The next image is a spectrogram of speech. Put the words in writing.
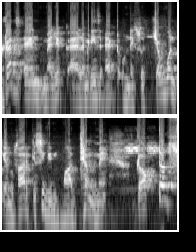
drugs and magic remedies act उन्नीस सौ चौवन के अनुसार किसी भी माध्यम में डॉक्टर्स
